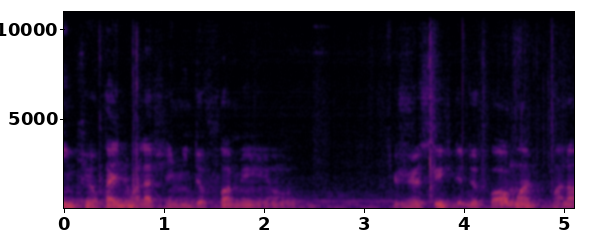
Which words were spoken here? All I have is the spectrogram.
Link Rain, voilà, je l'ai mis deux fois, mais euh, je je l'ai deux fois au moins, voilà.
